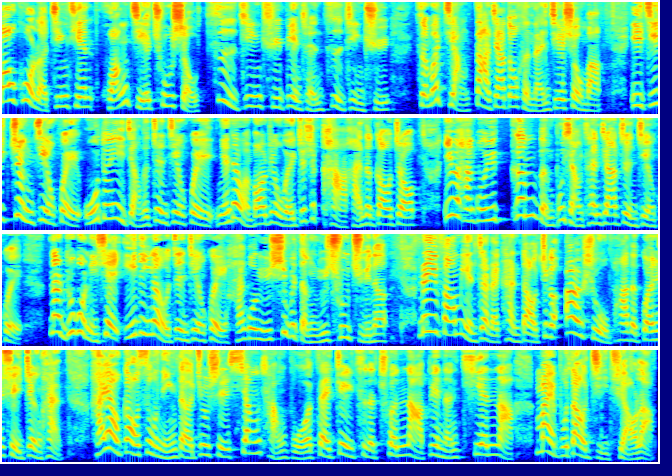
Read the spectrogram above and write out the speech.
包括了今天黄杰出手，自金区变成自禁区，怎么讲大家都很难接受吗？以及证监会吴敦义讲的证监会，年代晚报认为这是卡韩的高招，因为韩国瑜根本不想参加证监会。那如果你现在一定要有证监会，韩国瑜是不是等于出局呢？另一方面再来看到这个二十五趴的关税震撼，还要告诉您的就是香肠。博在这一次的春呐变成天呐，卖不到几条了。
